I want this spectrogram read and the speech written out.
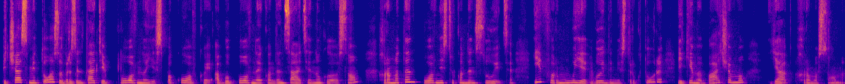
Під час мітозу в результаті повної спаковки або повної конденсації нуклеосом хроматин повністю конденсується і формує видимі структури, які ми бачимо як хромосоми.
